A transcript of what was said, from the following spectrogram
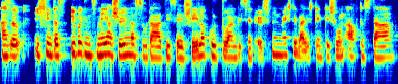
Also ich finde das übrigens mega schön, dass du da diese Fehlerkultur ein bisschen öffnen möchtest, weil ich denke schon auch, dass da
